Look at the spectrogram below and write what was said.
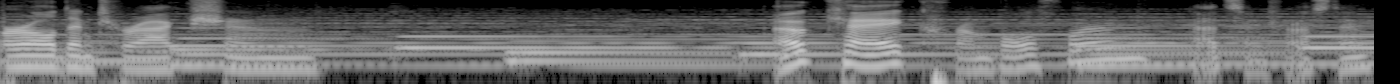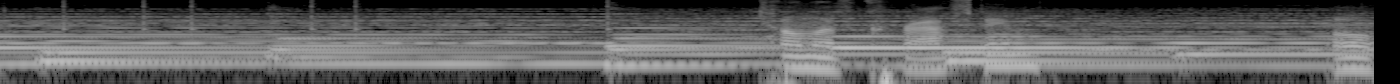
world interaction. Okay, crumble horn. That's interesting. Tome of crafting. Oh.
